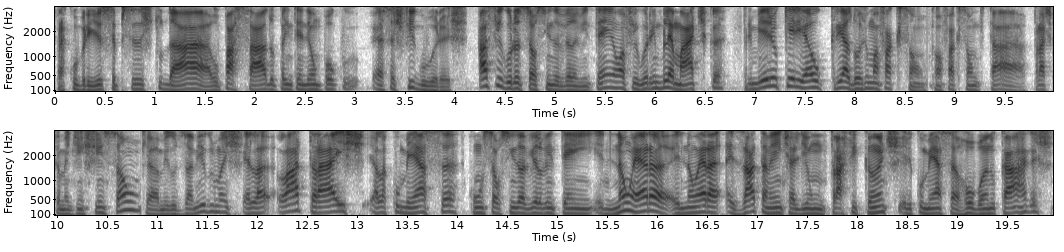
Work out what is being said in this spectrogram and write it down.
para cobrir isso você precisa estudar o passado para entender um pouco essas figuras. A figura do Celcinho da Vila Vintém é uma figura emblemática. Primeiro que ele é o criador de uma facção, que é uma facção que está praticamente em extinção, que é amigo dos amigos, mas ela lá atrás ela começa com o Celcinho da Vila Vintém. Ele não era, ele não era exatamente ali um traficante, ele começa roubando cargas.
